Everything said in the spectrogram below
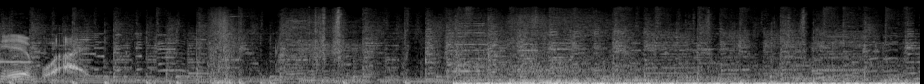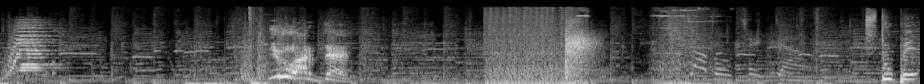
yeah, boy. You are dead! Double takedown. Stupid!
